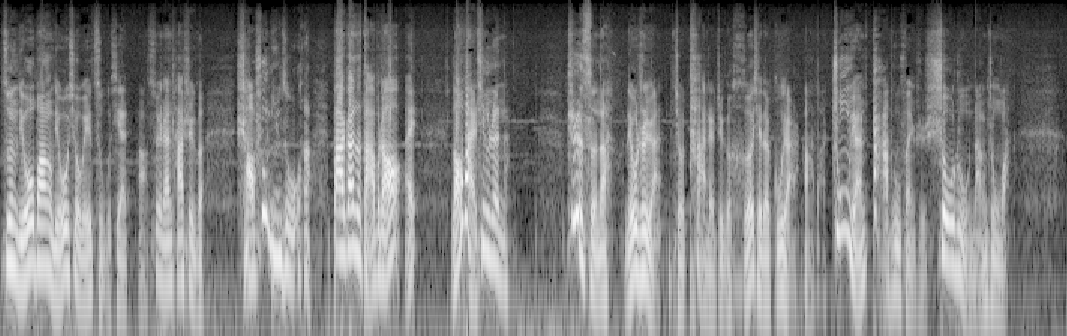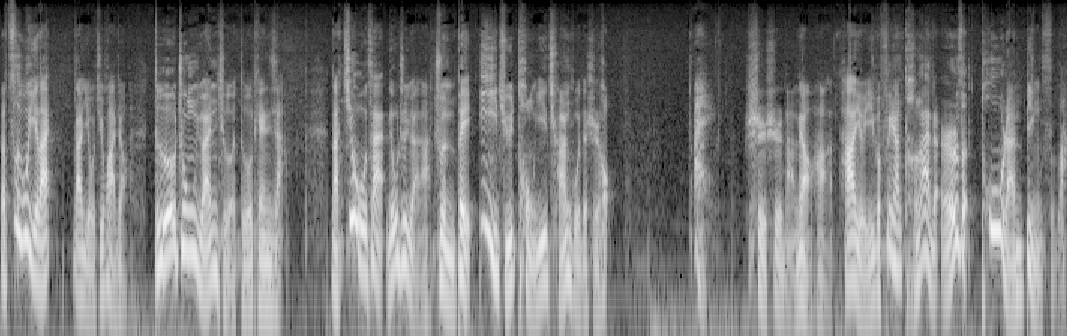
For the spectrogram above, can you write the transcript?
尊刘邦、刘秀为祖先啊。虽然他是个少数民族，八竿子打不着，哎，老百姓认呢。至此呢，刘知远就踏着这个和谐的鼓点啊，把中原大部分是收入囊中啊。呃，自古以来，那有句话叫“得中原者得天下”，那就在刘知远啊准备一举统一全国的时候。哎，世事难料哈，他有一个非常疼爱的儿子突然病死了，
